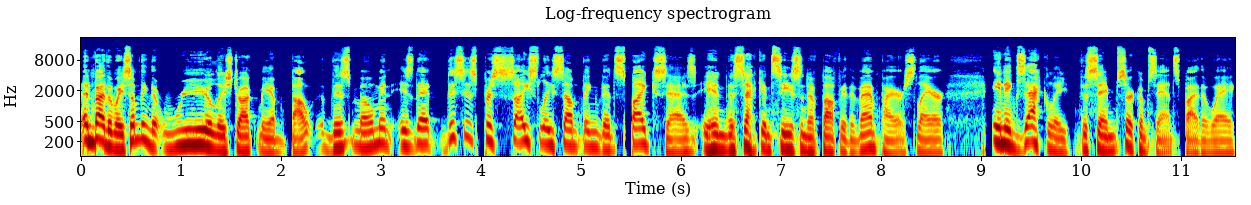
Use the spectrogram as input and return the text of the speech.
And by the way, something that really struck me about this moment is that this is precisely something that Spike says in the second season of Buffy the Vampire Slayer in exactly the same circumstance, by the way.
